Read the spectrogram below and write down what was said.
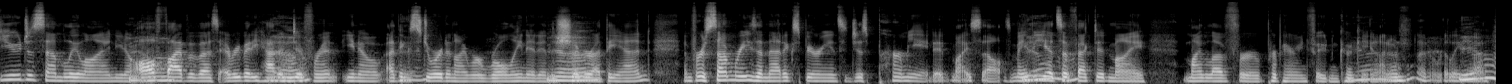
huge assembly line you know all five of us everybody had a different you know i think stuart and i were rolling it in the Yeah. sugar at the end and for some reason that experience just permeated my cells maybe it's affected my my love for preparing food and cooking i don't i don't really know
